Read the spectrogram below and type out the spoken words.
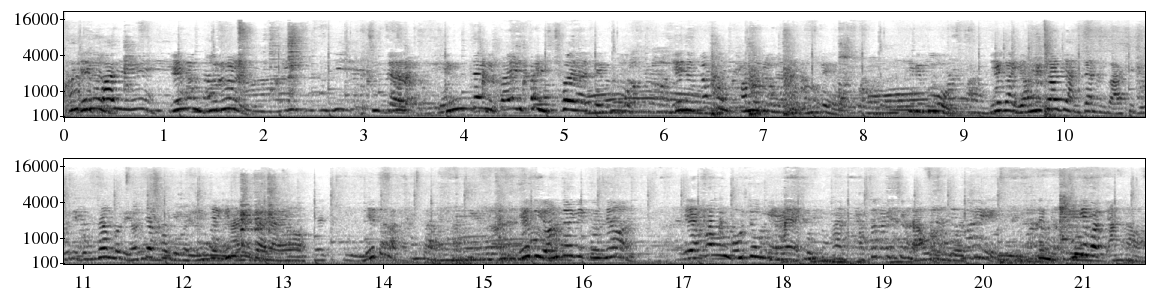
그렇게 빨리? 얘는 물을 진짜 굉장히 빨리빨리 쳐야 되고 얘는 조금 가물으면 안 돼요. 그리고 얘가 연작이 안 되는 거 아시죠? 우리 농산물을 연작하기가 굉장히 힘들잖아요. 얘도 마찬가지야. 얘도 연작이 되면 얘 한 모종에 보통 한 다섯 개씩 나오는 거지 두 개밖에 안 나와.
